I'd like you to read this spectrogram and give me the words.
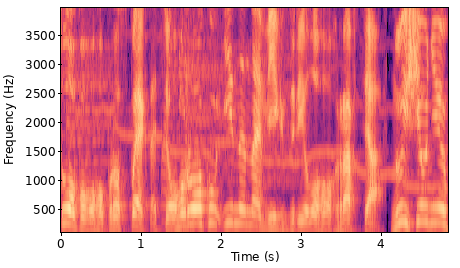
топового проспекта цього року і не на вік зрілого гравця. Ну і ще однією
